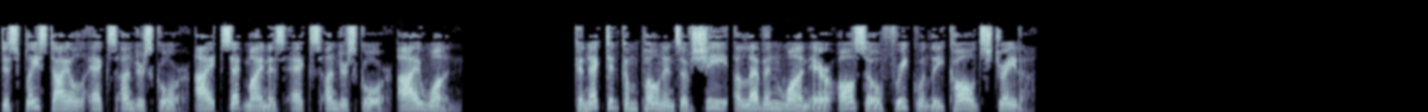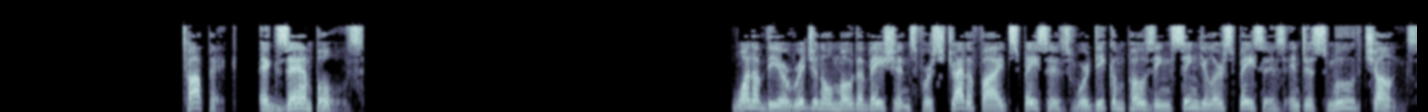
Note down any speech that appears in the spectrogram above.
display style x underscore i set minus x underscore i 1 Connected components of Xi 11-1 are also frequently called strata. Topic Examples One of the original motivations for stratified spaces were decomposing singular spaces into smooth chunks.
